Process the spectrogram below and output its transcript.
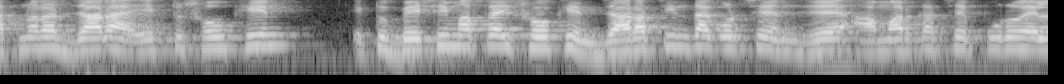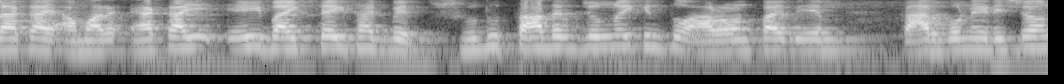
আপনারা যারা একটু শৌখিন, একটু বেশি মাত্রায় শৌখিন, যারা চিন্তা করছেন যে আমার কাছে পুরো এলাকায় আমার একাই এই বাইকটাই থাকবে, শুধু তাদের জন্যই কিন্তু R one five M carbon edition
